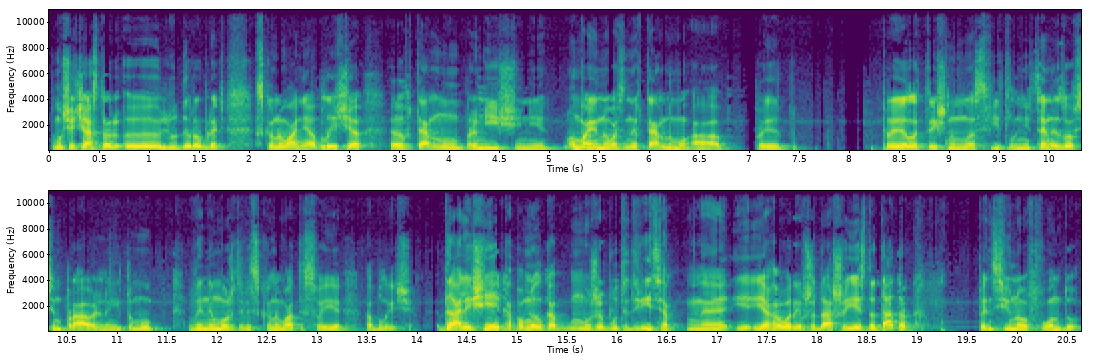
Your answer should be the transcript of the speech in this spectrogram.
Тому що часто е, люди роблять сканування обличчя е, в темному приміщенні. Ну, маю на увазі не в темному, а при, при електричному освітленні. Це не зовсім правильно, і тому ви не можете відсканувати своє обличчя. Далі, ще яка помилка може бути? Дивіться, е, я говорив вже, да, що є додаток пенсійного фонду,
